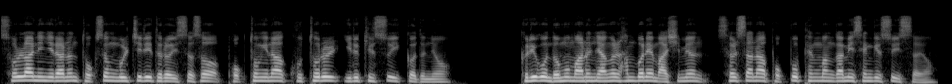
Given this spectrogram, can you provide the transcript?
솔라닌이라는 독성 물질이 들어있어서 복통이나 구토를 일으킬 수 있거든요. 그리고 너무 많은 양을 한 번에 마시면 설사나 복부 팽만감이 생길 수 있어요.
